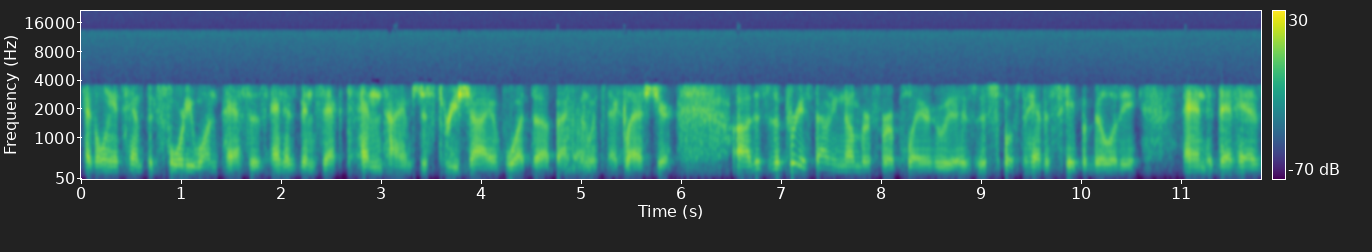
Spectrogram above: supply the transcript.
has only attempted 41 passes and has been sacked 10 times, just three shy of what uh, Boeckman was sacked last year. Uh, this is a pretty astounding number for a player who is, is supposed to have escapability, and that has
